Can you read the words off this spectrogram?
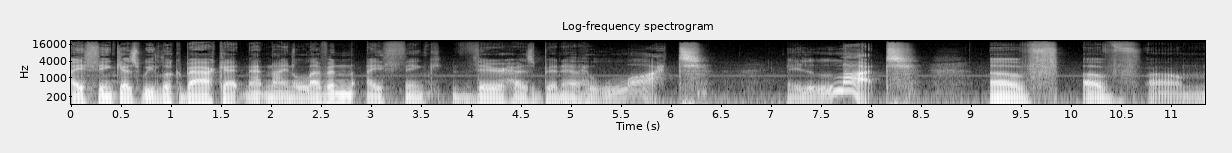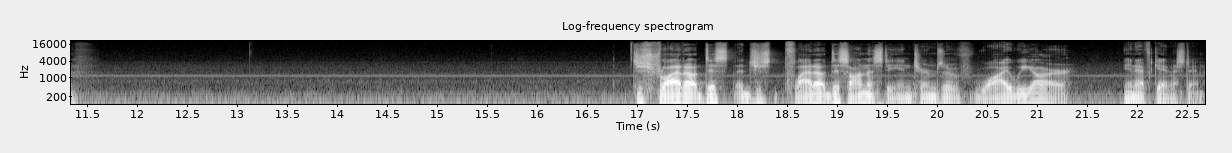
I think as we look back at, at 9-11, I think there has been a lot, a lot of of um, just flat out dis just flat out dishonesty in terms of why we are in Afghanistan,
